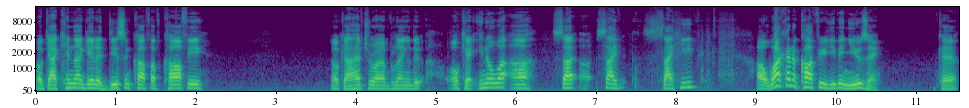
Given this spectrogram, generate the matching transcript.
Okay, I cannot get a decent cup of coffee. Okay, I have to run playing the. Okay, you know what? Uh, Sa, uh, Sa, Sahib, uh, what kind of coffee you been using? Okay,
